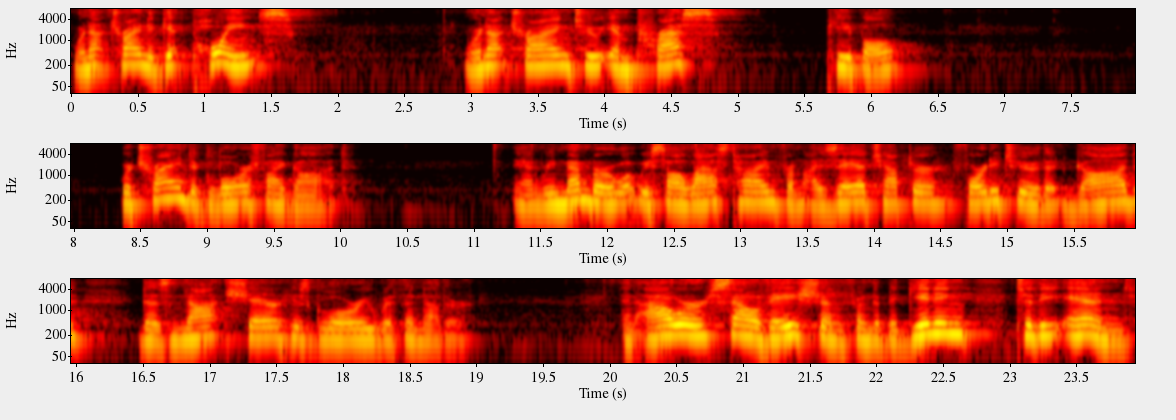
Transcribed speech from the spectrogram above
We're not trying to get points. We're not trying to impress people. We're trying to glorify God. And remember what we saw last time from Isaiah chapter 42 that God does not share his glory with another. And our salvation from the beginning to the end,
